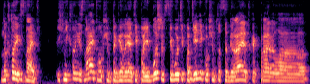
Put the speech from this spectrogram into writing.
Но кто их знает? Их никто не знает, в общем-то говоря, типа, и больше всего, типа, денег, в общем-то, собирает, как правило,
